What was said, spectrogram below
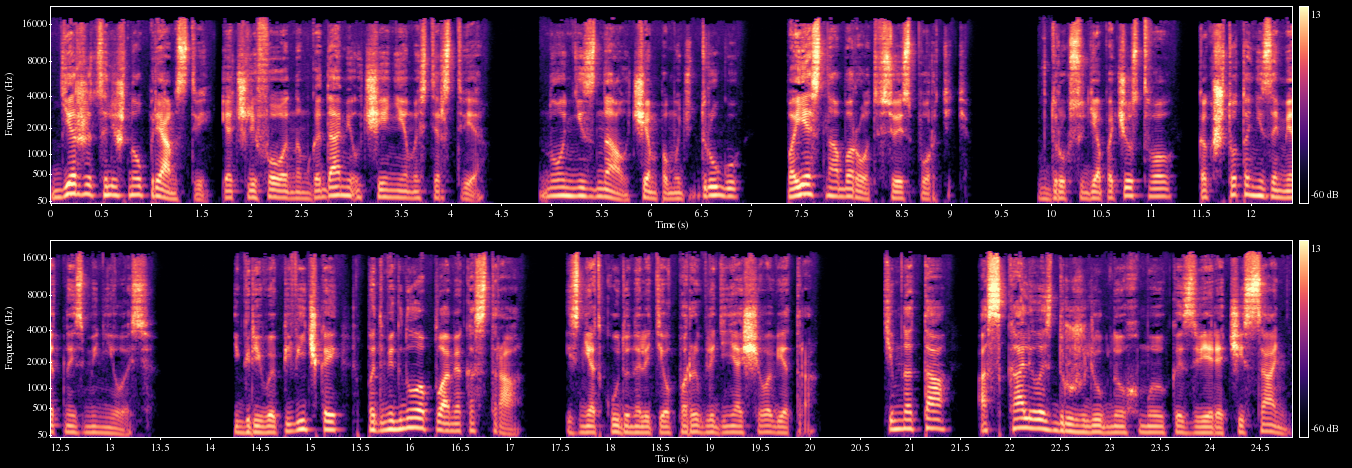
держится лишь на упрямстве и отшлифованном годами учении о мастерстве. Но он не знал, чем помочь другу, боясь наоборот все испортить. Вдруг судья почувствовал, как что-то незаметно изменилось. Игривой певичкой подмигнуло пламя костра. Из ниоткуда налетел порыв леденящего ветра. Темнота оскалилась дружелюбной ухмылкой зверя Чисань,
